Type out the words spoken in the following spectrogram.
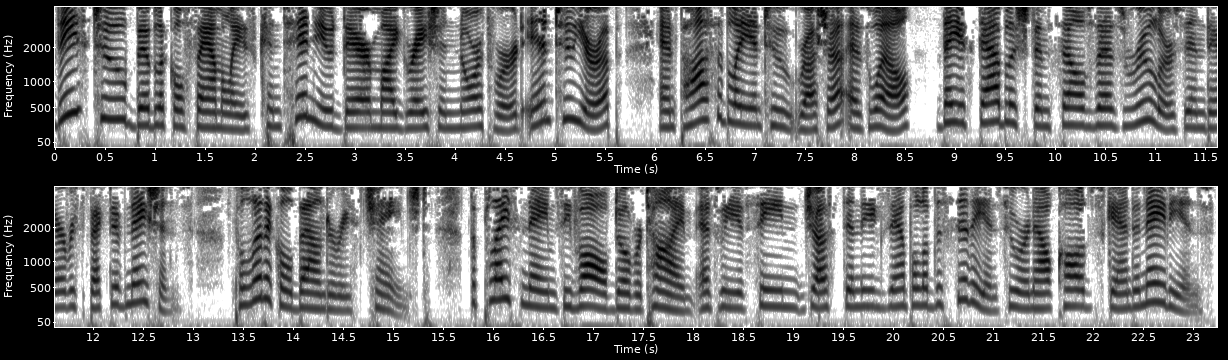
These two biblical families continued their migration northward into Europe and possibly into Russia as well they established themselves as rulers in their respective nations. Political boundaries changed. The place names evolved over time, as we have seen just in the example of the Scythians, who are now called Scandinavians.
